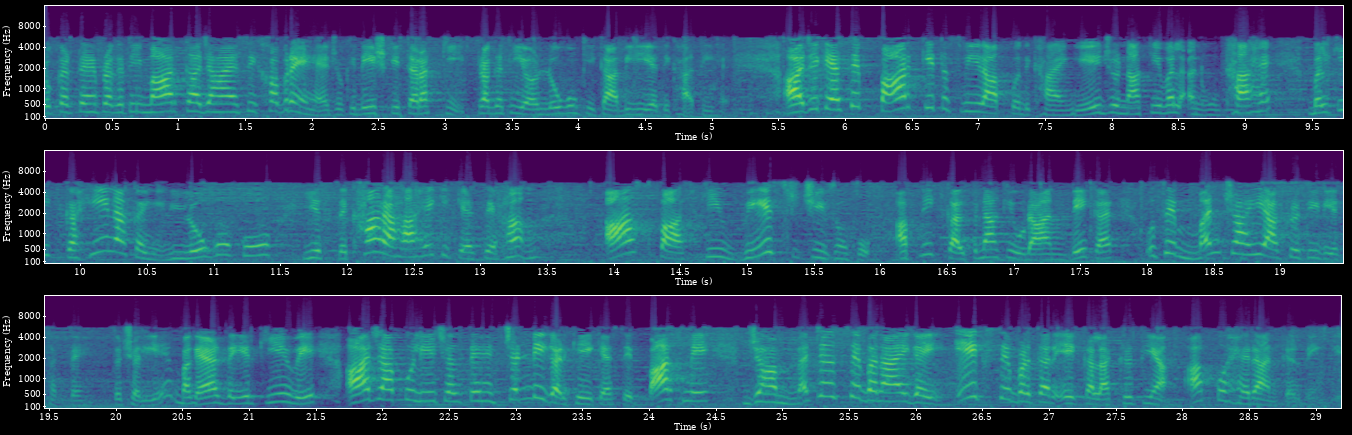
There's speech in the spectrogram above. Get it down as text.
रुक करते हैं प्रगति मार्ग का, जहाँ ऐसी खबरें हैं जो कि देश की तरक्की, प्रगति और लोगों की काबिलियत दिखाती है। आज एक ऐसे पार्क की तस्वीर आपको दिखाएँगे जो न केवल अनूठा है, बल्कि कहीं ना कहीं लोगों को ये सिखा रहा है कि कैसे हम आसपास की वेस्ट चीज़ों को अपनी कल्पना की उड़ान देकर उसे मनचाही आकृति दे सकते हैं। तो चलिए, बगैर देर किए हुए आज आपको लिए चलते हैं चंडीगढ़ के एक ऐसे पार्क में, जहाँ मेटल से बनाई गई एक से बढ़कर एक कलाकृतियाँ आपको हैरान कर देंगे।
